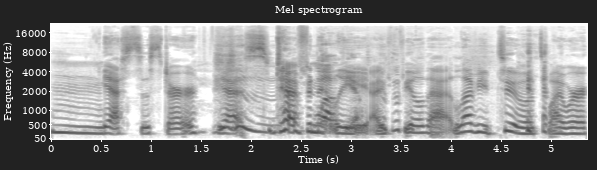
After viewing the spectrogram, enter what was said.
Mm, yes, sister. Yes, definitely. I feel that. Love you too. That's why we're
